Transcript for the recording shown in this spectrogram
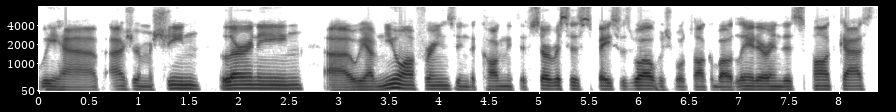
We have azure machine learning. Uh, we have new offerings in the cognitive services space as well which we'll talk about later in this podcast.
